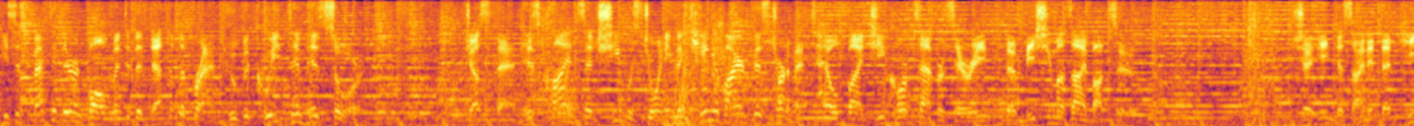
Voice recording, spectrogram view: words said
He suspected their involvement in the death of the friend who bequeathed him his sword. Just then, his client said she was joining the King of Iron Fist tournament held by G-Corp's adversary, the Mishima Zaibatsu. Shaheen decided that he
